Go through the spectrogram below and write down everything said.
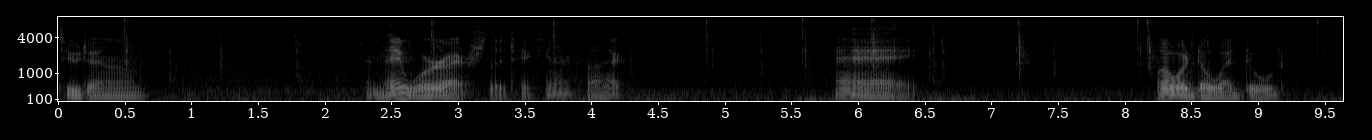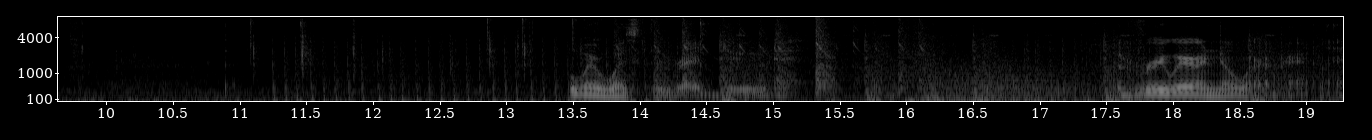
Two down. And they were actually taking our flag. Hey. What we do, dude? Where was the red dude? Everywhere and nowhere, apparently.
